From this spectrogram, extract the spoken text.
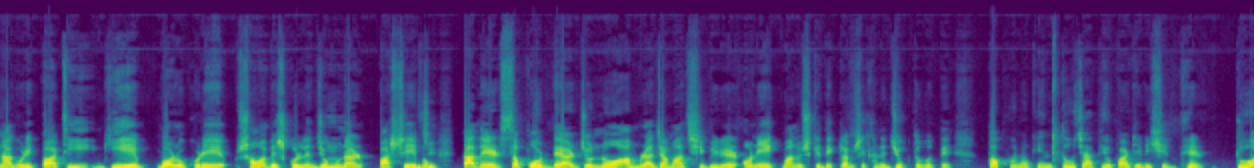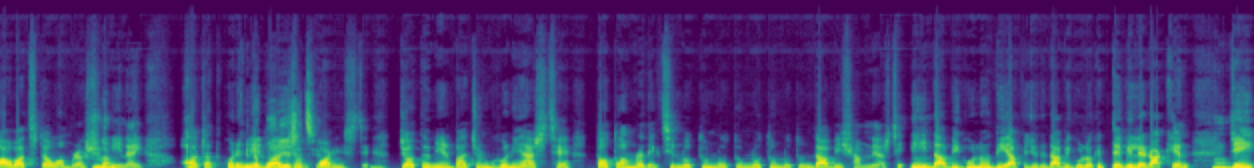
নাগরিক পার্টি গিয়ে বড় করে সমাবেশ করলেন যমুনার পাশে এবং তাদের সাপোর্ট দেওয়ার জন্য আমরা জামাত শিবিরের অনেক মানুষকে দেখলাম সেখানে যুক্ত হতে। তখনও কিন্তু জাতীয় পার্টি নিষিদ্ধের টু আওয়াজটাও আমরা শুনি নাই। হঠাৎ করে নির্বাচন। পরে এসছে। যত নির্বাচন ঘনিয়ে আসছে তত আমরা দেখছি নতুন নতুন নতুন নতুন দাবি সামনে আসছে। এই দাবিগুলো দিয়ে আপনি যদি দাবিগুলোকে টেবিলে রাখেন। যেই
